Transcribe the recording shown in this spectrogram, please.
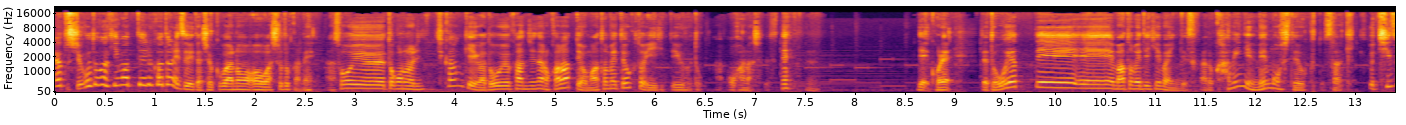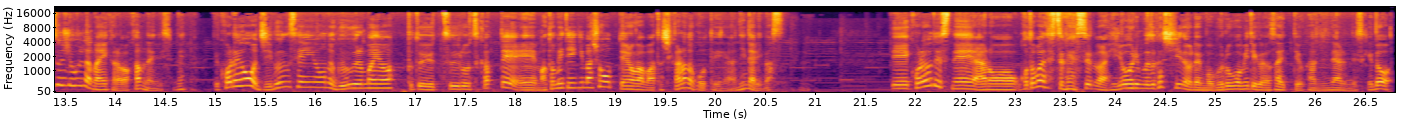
はい、あと仕事が決まっている方については職場の場所とかね、そういうところの立地関係がどういう感じなのかなっていうのをまとめておくといいっていうお話ですね。うん。で、これ、じゃどうやって、えー、まとめていけばいいんですか？あの、紙にメモしておくとさ、結局地図上じゃないからわかんないんですよね。で、これを自分専用の Google マイマップというツールを使って、えー、まとめていきましょうっていうのが私からのご提案になります。で、これをですね、あの、言葉で説明するのは非常に難しいので、もうブログを見てくださいっていう感じになるんですけど、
